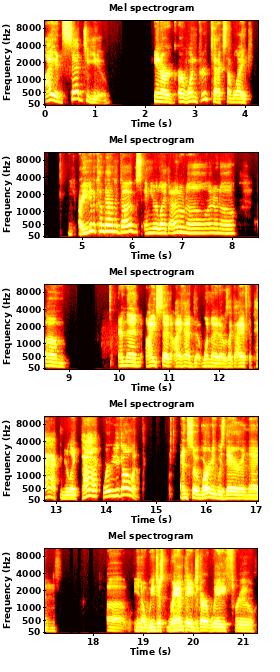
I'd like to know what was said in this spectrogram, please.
I had said to you in our, our one group text, I'm like, are you gonna come down to Doug's? And you're like, I don't know, I don't know. Um, and then I said I had to, one night I was like, I have to pack, and you're like, pack, where are you going? And so Marty was there, and then uh, you know, we just rampaged our way through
